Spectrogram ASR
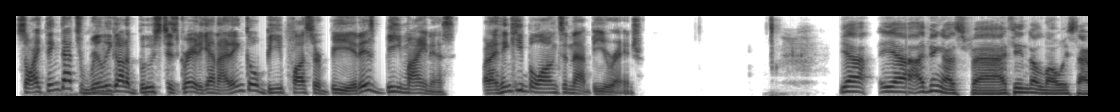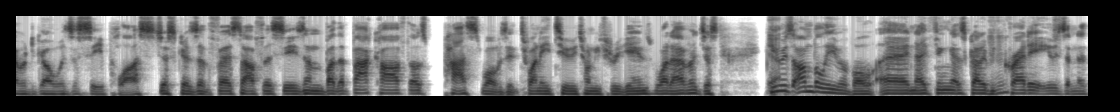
So I think that's really got to boost his grade. Again, I didn't go B plus or B. It is B minus, but I think he belongs in that B range. Yeah, yeah, I think that's fair. I think the lowest I would go was a C plus just because of the first half of the season. But the back half, those past, what was it, 22, 23 games, whatever, just he was unbelievable. And I think that's got to be mm-hmm. credit. He was in the,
